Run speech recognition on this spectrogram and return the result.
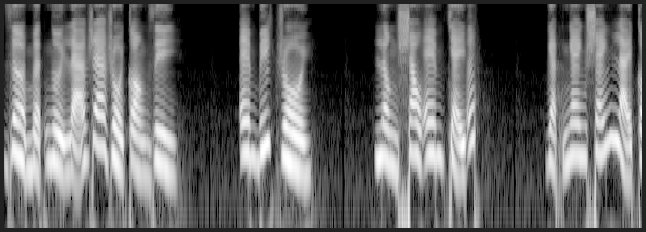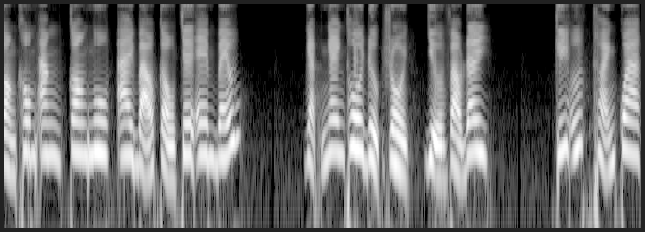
Giờ mệt người lã ra rồi còn gì. Em biết rồi. Lần sau em chạy ít. Gạch ngang sáng lại còn không ăn, con ngu, ai bảo cậu chơi em béo. Gạch ngang thôi được rồi, dựa vào đây. Ký ức thoáng qua,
